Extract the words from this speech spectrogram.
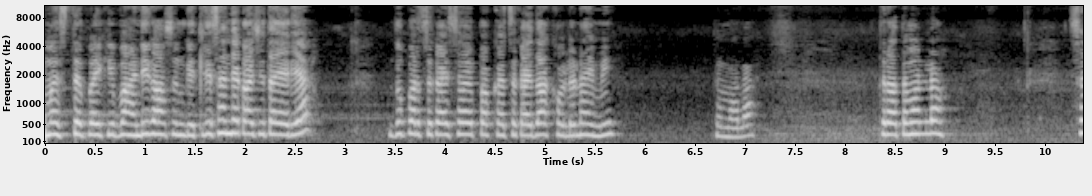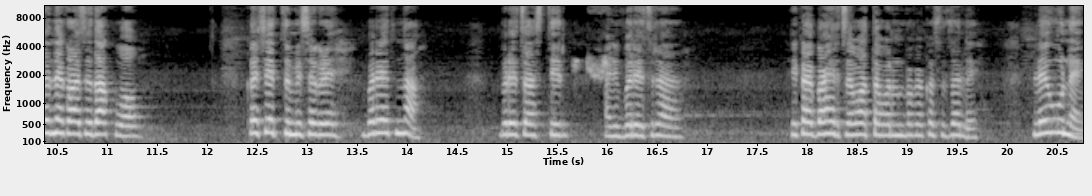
मस्तपैकी भांडी घासून घेतली संध्याकाळची तयारी आहे दुपारचं काय स्वयंपाकाचं काय दाखवलं नाही मी तुम्हाला. तर आता म्हणलं संध्याकाळचं दाखवाव. कसे आहेत तुम्ही सगळे? बरे आहेत ना? बरेच असतील आणि बरेच राहा. हे काय बाहेरचं वातावरण बघा कसं झालंय. लय ऊन आहे.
